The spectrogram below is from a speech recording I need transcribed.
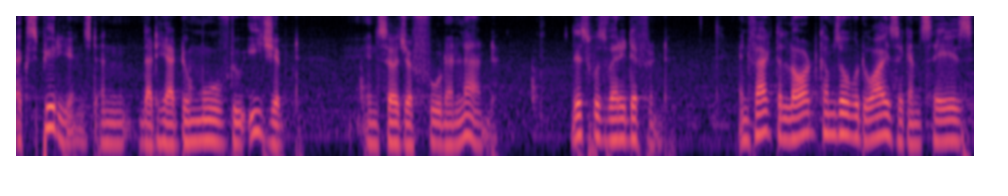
experienced and that he had to move to Egypt in search of food and land. This was very different. In fact, the Lord comes over to Isaac and says,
